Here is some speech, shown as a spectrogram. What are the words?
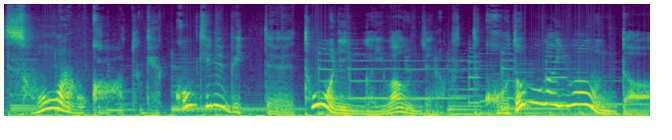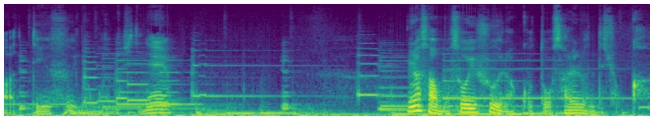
そうなのか。と結婚記念日って当人が祝うんじゃなくて子供が祝うんだっていうふうに思いましてね。皆さんもそういうふうなことをされるんでしょうか？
